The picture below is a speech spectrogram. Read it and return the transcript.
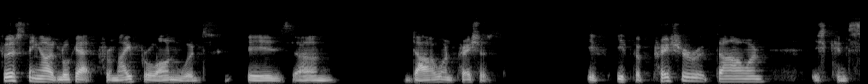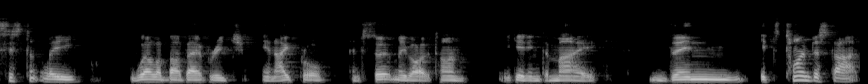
first thing I'd look at from April onwards is um, Darwin pressures. If if the pressure at Darwin is consistently well above average in April, and certainly by the time you get into May, then it's time to start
